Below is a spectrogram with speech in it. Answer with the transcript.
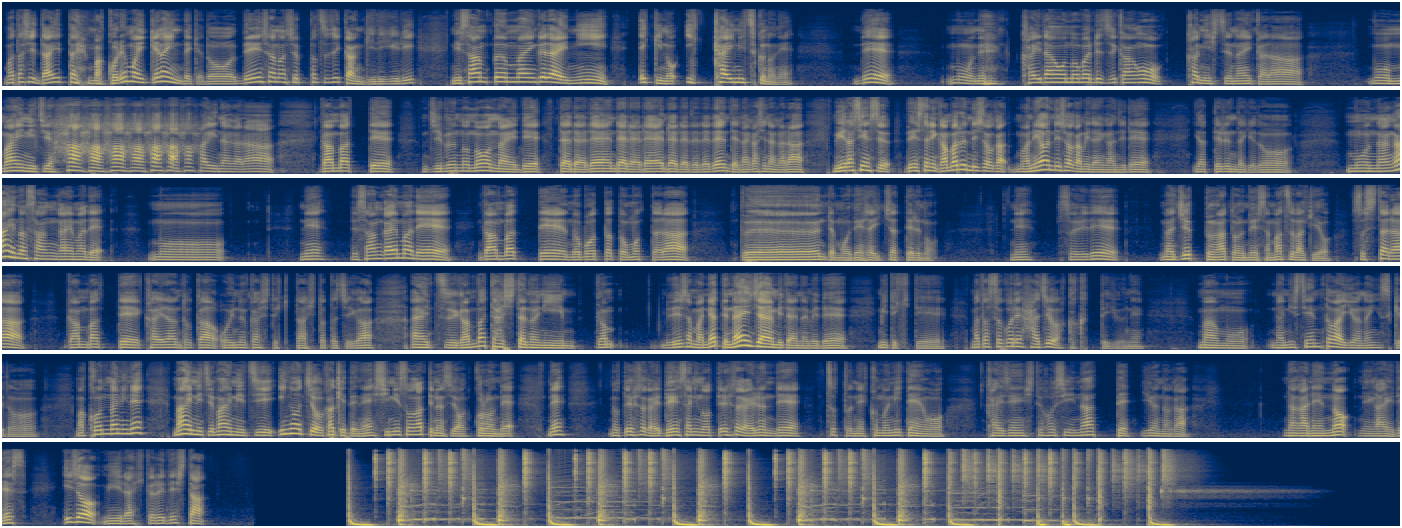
私大体まあこれもいけないんだけど電車の出発時間ギリギリ。23分前ぐらいに駅の1階に着くのね。でもうね 階段を上る時間を加味してないからもう毎日はははははははは言いながら頑張って自分の脳内でダラレンダラレンダラレレンって流しながら三浦選手電車に頑張るんでしょうか間に合うんでしょうかみたいな感じでやってるんだけどもう長いの3階までもうねで3階まで頑張って登ったと思ったらブーンってもう電車行っちゃってるのねそれでまあ10分後の電車待つわけよそしたら頑張って階段とか追い抜かしてきた人たちがあいつ頑張って走ったのにがん電車間に合ってないじゃんみたいな目で見てきてまたそこで恥をかくっていうね。まあもう何線とは言わないんですけどまあこんなにね毎日毎日命をかけてね死にそうなってるんですよ転んで。ね。乗ってる人が電車に乗ってる人がいるんでちょっとねこの2点を改善してほしいなっていうのが長年の願いです。以上三浦ひかるでした。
